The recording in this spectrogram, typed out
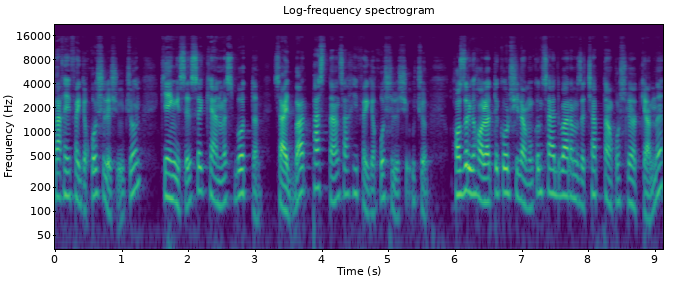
sahifaga qo'shilishi uchun keyingisi esa canvas bottom sidebar pastdan sahifaga qo'shilishi uchun. Hozirgi holatda ko'rishinglar mumkin sidebarimiz chapdan qo'shilayotganini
